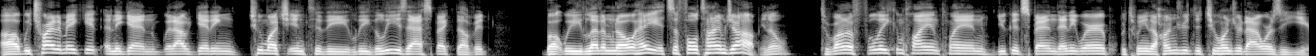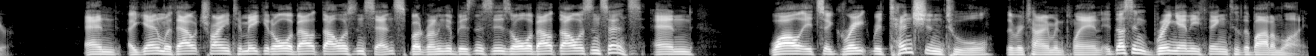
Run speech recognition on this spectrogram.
uh, we try to make it. And again, without getting too much into the legalese aspect of it, but we let them know, hey, it's a full time job. You know, to run a fully compliant plan, you could spend anywhere between 100 to 200 hours a year. And again, without trying to make it all about dollars and cents, but running a business is all about dollars and cents. And while it's a great retention tool, the retirement plan, it doesn't bring anything to the bottom line,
